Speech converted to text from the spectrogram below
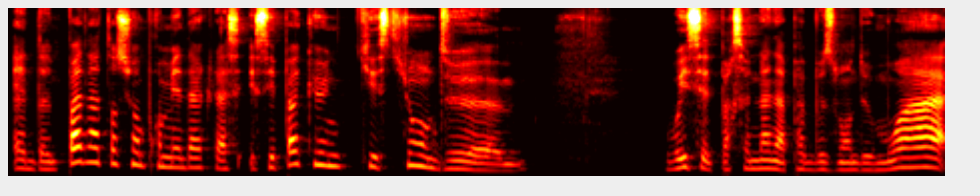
Elle donne pas d'attention au premier de la classe. Et c'est pas qu'une question de euh, oui, cette personne-là n'a pas besoin de moi,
